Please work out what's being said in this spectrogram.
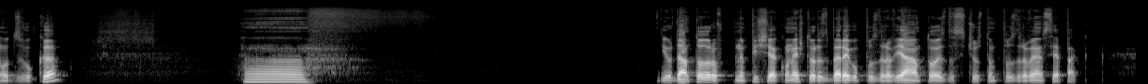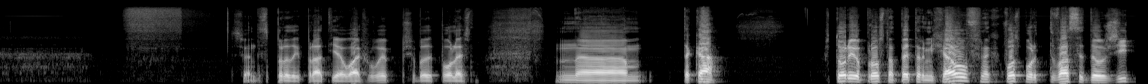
от звука. А, Йордан Тодоров напише, ако нещо разбере, го поздравявам, т.е. да се чувствам поздравен все пак. Освен да спра да правя тия лайфове, ще бъде по-лесно. А, така. Втори въпрос на Петър Михайлов. На какво според това се дължи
